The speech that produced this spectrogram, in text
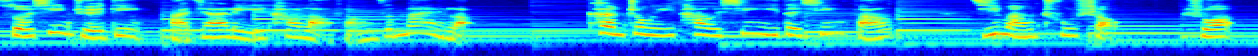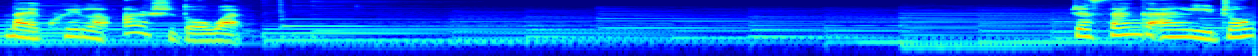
索性决定把家里一套老房子卖了。看中一套心仪的新房，急忙出手，说卖亏了二十多万。这三个案例中，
